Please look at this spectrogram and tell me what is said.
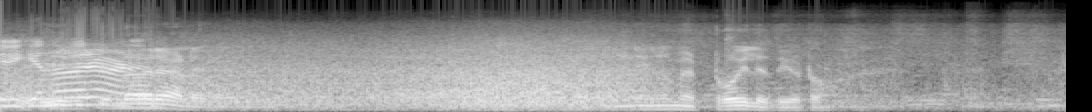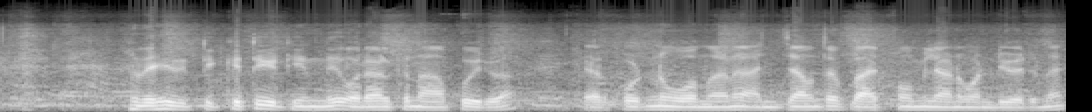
ഇരിക്കുന്നവരാണ്. മെട്രോയിലെത്തി കേട്ടോ. അതായത് ടിക്കറ്റ് കിട്ടിയിട്ടുണ്ട്. ഒരാൾക്ക് നാൽപ്പത് രൂപ. എയർപോർട്ടിന് പോകുന്നതാണ്. അഞ്ചാമത്തെ പ്ലാറ്റ്ഫോമിലാണ് വണ്ടി വരുന്നത്.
